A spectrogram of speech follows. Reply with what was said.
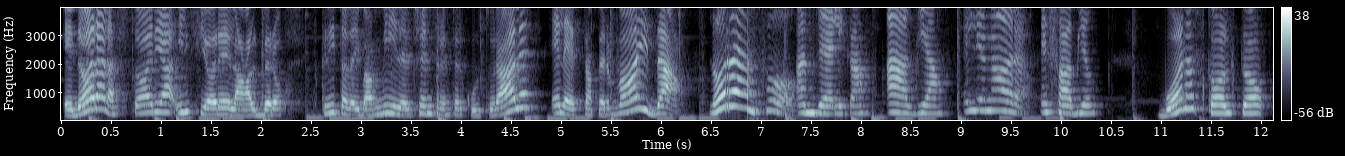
Ed ora la storia Il fiore e l'albero, scritta dai bambini del centro interculturale e letta per voi da Lorenzo, Angelica, Asia, Eleonora e Fabio. Buon ascolto!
